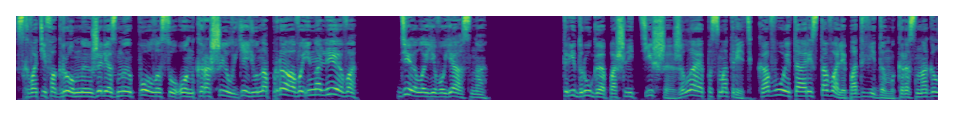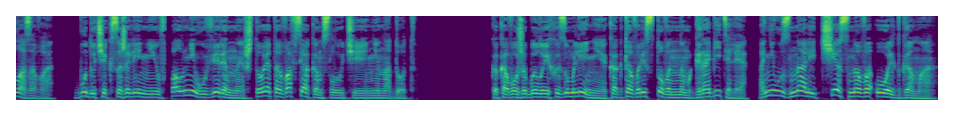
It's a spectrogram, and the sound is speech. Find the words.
Схватив огромную железную полосу, он крошил ею направо и налево. Дело его ясно. Три друга пошли тише, желая посмотреть, кого это арестовали под видом Красноглазого, будучи, к сожалению, вполне уверены, что это во всяком случае не Надот. Каково же было их изумление, когда в арестованном грабителе они узнали честного Ольдгама.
